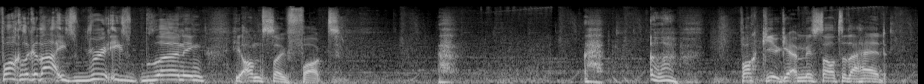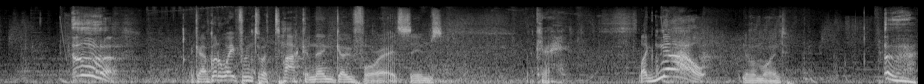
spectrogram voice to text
Fuck, look at that. He's he's learning. He I'm so fucked. Fuck you, get a missile to the head. Ugh. Okay, I've got to wait for him to attack and then go for it, it seems. Okay. Like, now! Never mind. Ugh.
